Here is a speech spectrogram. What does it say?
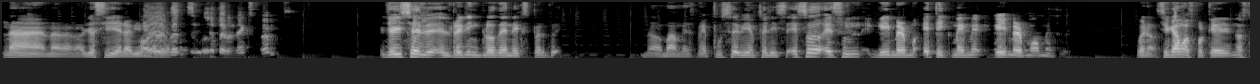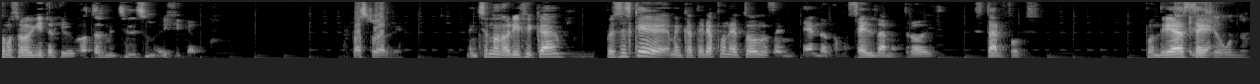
No, no, no, no, yo sí era bien. Oye, pero en Expert. Yo hice el, el Reading Blood en Expert, güey. No mames, me puse bien feliz. Eso es un gamer, epic meme- gamer moment, güey. Bueno, sigamos porque no estamos hablando de Guitar Hero. Otras menciones honoríficas. Vas tu Ernie. Mención honorífica. Pues es que me encantaría poner todos los de Nintendo, como Zelda, Metroid, Star Fox. Pondría este, Elige uno.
